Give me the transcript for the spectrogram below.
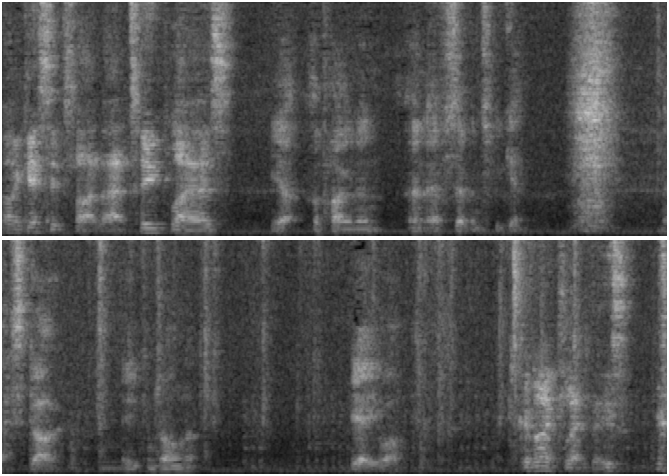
I guess it's like that. Two players. Yeah, opponent and F7 to begin. Let's go. Are you controlling it? Yeah, you are. Can I collect these?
